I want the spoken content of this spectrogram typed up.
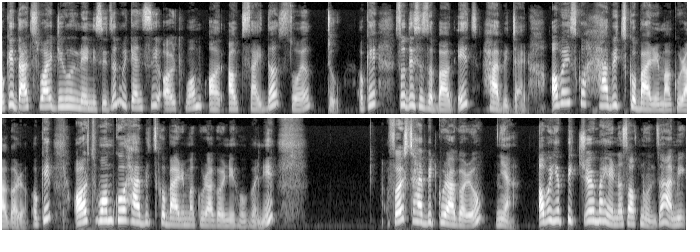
Okay that's why during rainy season we can see earthworm outside the soil too okay so this is about its habitat अब यसको ह्याबिट्सको बारेमा कुरा गरौँ। ओके अर्थवर्मको ह्याबिट्सको बारेमा कुरा गर्ने हो भने फर्स्ट ह्याबिट कुरा गरौँ। यहाँ अब यो पिक्चरमा हेर्न सक्नुहुन्छ हामी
